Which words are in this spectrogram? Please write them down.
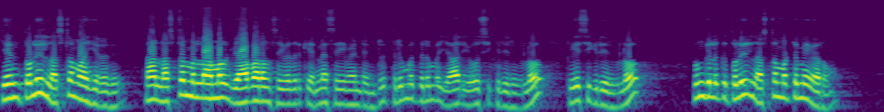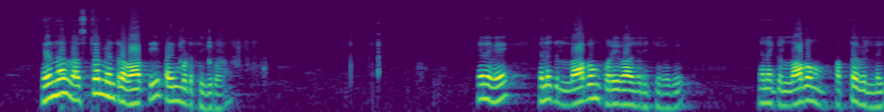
என் தொழில் நஷ்டமாகிறது. நான் நஷ்டமில்லாமல் வியாபாரம் செய்வதற்கு என்ன செய்ய வேண்டும் என்று திரும்ப திரும்ப யார் யோசிக்கிறீர்களோ பேசுகிறீர்களோ உங்களுக்கு தொழில் நஷ்டம் மட்டுமே வரும். ஏனால் நஷ்டம் என்ற வார்த்தையை பயன்படுத்துகிறோம். எனவே எனக்கு லாபம் குறைவாக இருக்கிறது. எனக்கு லாபம் பத்தவில்லை.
